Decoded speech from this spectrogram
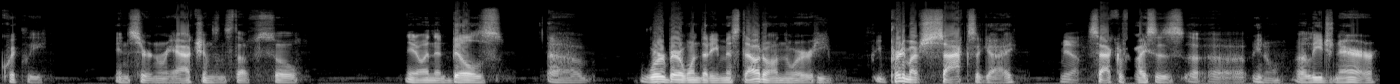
quickly in certain reactions and stuff. So you know, and then Bill's uh, word bear one that he missed out on, where he he pretty much sacks a guy yeah. sacrifices uh, uh, you know a legionnaire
